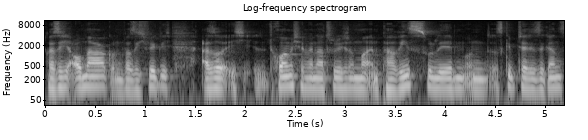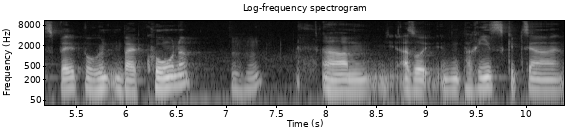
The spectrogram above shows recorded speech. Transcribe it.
was ich auch mag und was ich wirklich, also ich träume mich ja natürlich nochmal in Paris zu leben und es gibt ja diese ganz weltberühmten Balkone. Mhm. Ähm, also in Paris gibt es ja,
